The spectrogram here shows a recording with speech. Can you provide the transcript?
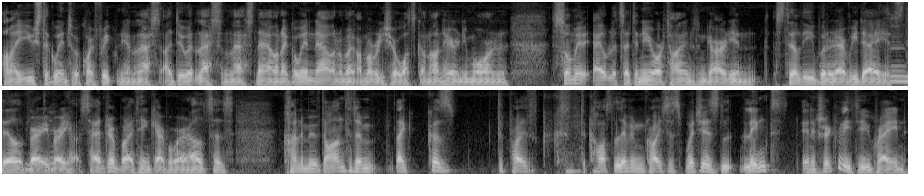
and I used to go into it quite frequently, and less I do it less and less now. And I go in now, and I'm like, I'm not really sure what's going on here anymore. And some outlets like the New York Times and Guardian still lead with it every day. It's Mm, still very, very centre, but I think everywhere else has kind of moved on to them, like because the price, the cost of living crisis, which is linked inextricably to Ukraine,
